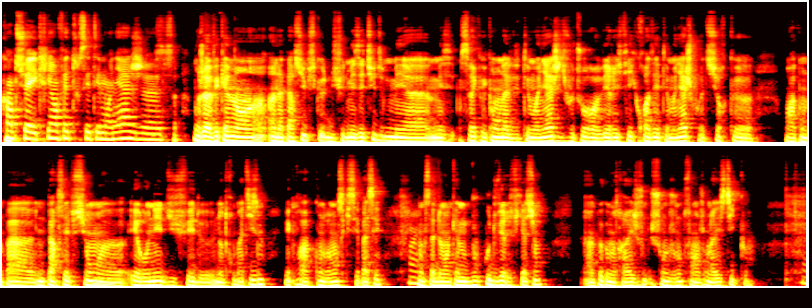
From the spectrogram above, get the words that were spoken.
quand tu as écrit en fait tous ces témoignages. euh, ça. Moi j'avais quand même un, un aperçu puisque du fait de mes études, mais, euh, mais c'est vrai que quand on a des témoignages, il faut toujours vérifier, croiser les témoignages pour être sûr que on raconte pas une perception euh, erronée du fait de notre traumatisme, mais qu'on raconte vraiment ce qui s'est passé. Ouais. Donc ça demande quand même beaucoup de vérification, un peu comme un travail enfin, journalistique. Quoi. Ouais.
